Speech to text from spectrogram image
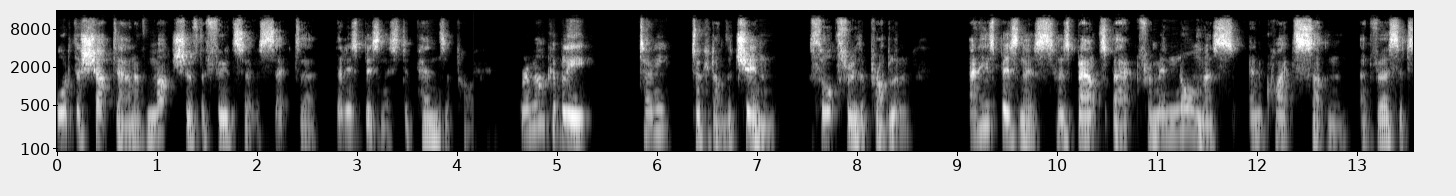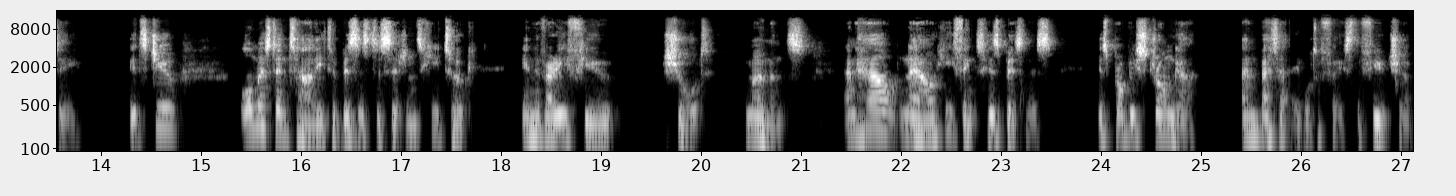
ordered the shutdown of much of the food service sector that his business depends upon. Remarkably, Tony took it on the chin, thought through the problem, and his business has bounced back from enormous and quite sudden adversity. It's due almost entirely to business decisions he took in a very few short moments, and how now he thinks his business is probably stronger and better able to face the future.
